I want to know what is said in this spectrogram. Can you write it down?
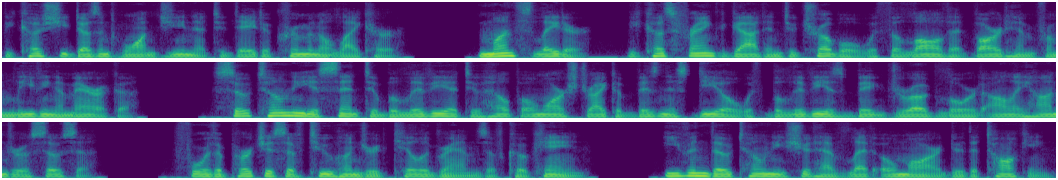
because she doesn't want Gina to date a criminal like her. Months later, because Frank got into trouble with the law that barred him from leaving America, so Tony is sent to Bolivia to help Omar strike a business deal with Bolivia's big drug lord Alejandro Sosa. For the purchase of 200 kilograms of cocaine. Even though Tony should have let Omar do the talking,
